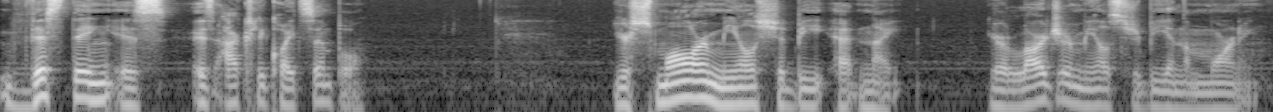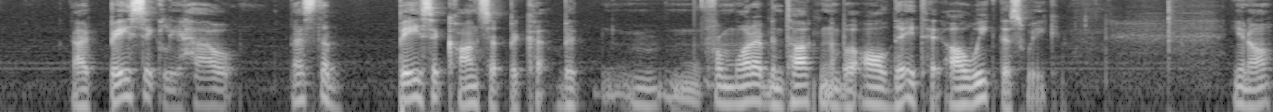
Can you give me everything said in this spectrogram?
This thing is is actually quite simple. Your smaller meals should be at night. Your larger meals should be in the morning. That's basically how, that's the basic concept because, but from what I've been talking about all day, t- all week this week. You know,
